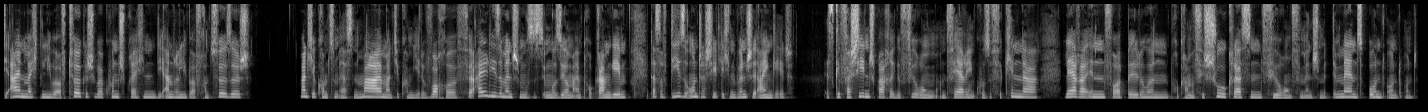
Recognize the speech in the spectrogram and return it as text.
Die einen möchten lieber auf Türkisch über Kunst sprechen, die anderen lieber auf Französisch. Manche kommen zum ersten Mal, manche kommen jede Woche. Für all diese Menschen muss es im Museum ein Programm geben, das auf diese unterschiedlichen Wünsche eingeht. Es gibt verschiedensprachige Führungen und Ferienkurse für Kinder, LehrerInnen, Fortbildungen, Programme für Schulklassen, Führung für Menschen mit Demenz und, und, und.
